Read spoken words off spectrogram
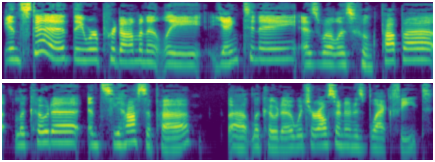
Instead, they were predominantly Yanktonai as well as Hunkpapa, Lakota, and Sihasapa, uh, Lakota, which are also known as Blackfeet.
